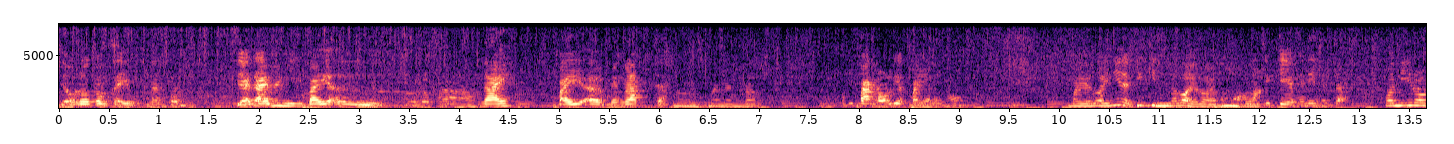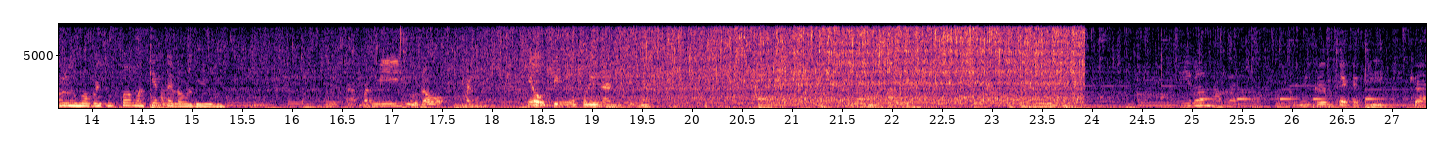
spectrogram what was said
เดี๋ยวเราต้องใส่นั่นก่อน เสียดายไม่มีใบเออำโหระพานายใบเออแมงลักจ้ะอืมใบแมงลักที่บ้านเราเรียกใบอะไรเนาะใบอร่อยนี่แหละที่กินอร่อยอร่อยหอมหอมอะที่แกงให้นี่นะจ๊ะวันนี้เราลืมเราไปซูเปอร์มาร์เก็ตแต่เราลืมนี่จ้ะมันมีอยู่แล้วมันเหี่ยวจริงเลยคนนี้นั่นเห็นไหมใส่นี่นี่เริ่มทำอะไรคะทีนี้เริ่มใส่กะทิจ้ะ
